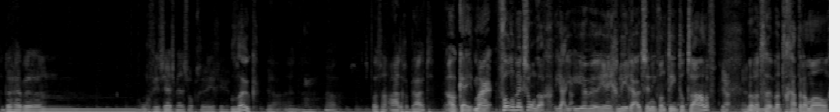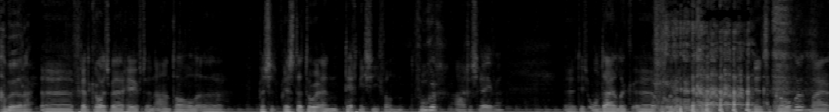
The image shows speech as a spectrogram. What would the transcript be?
daar hebben een, ongeveer zes mensen op gereageerd. Leuk. Ja, en eh, ja, het was een aardige buit. Oké, maar volgende week zondag. Ja, je, je, je reguliere uitzending van 10 tot 12. Ja, en maar wat, dan- wat gaat er allemaal gebeuren? Eh, Fred Kroonsberg heeft een aantal eh, pres- presentatoren en technici van vroeger aangeschreven. Eh, het is onduidelijk eh, of er nog mensen komen, maar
